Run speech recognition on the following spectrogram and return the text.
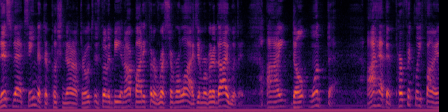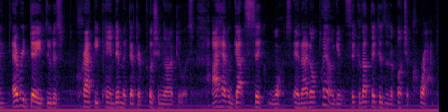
This vaccine that they're pushing down our throats is going to be in our body for the rest of our lives, and we're going to die with it. I don't want that. I have been perfectly fine every day through this crappy pandemic that they're pushing onto us. I haven't got sick once, and I don't plan on getting sick because I think this is a bunch of crap.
